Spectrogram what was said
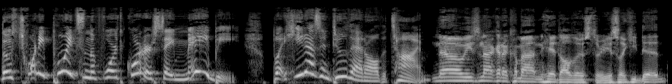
Those 20 points in the fourth quarter say maybe, but he doesn't do that all the time. No, he's not going to come out and hit all those threes like he did.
